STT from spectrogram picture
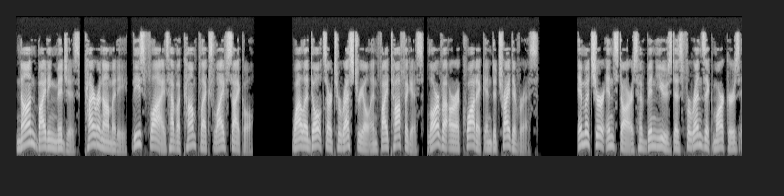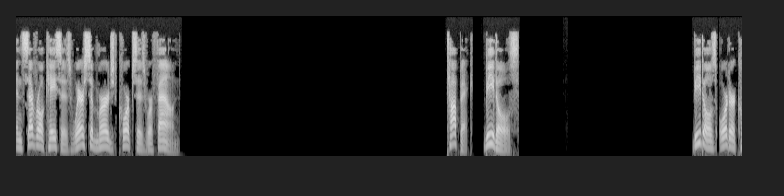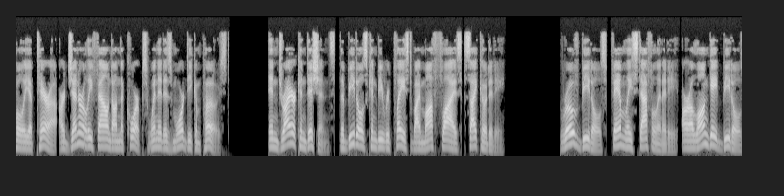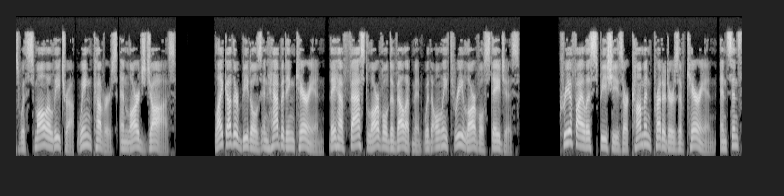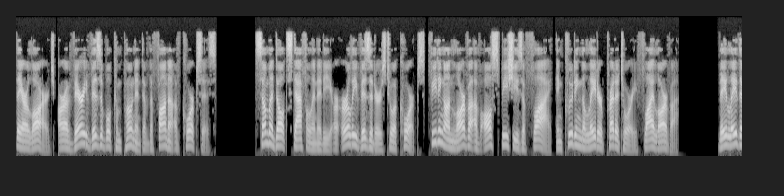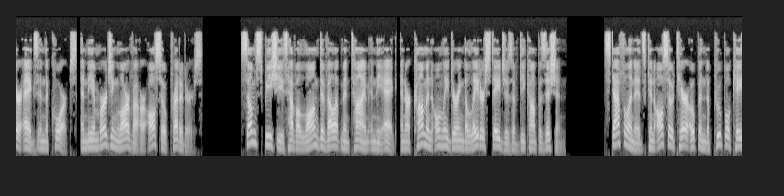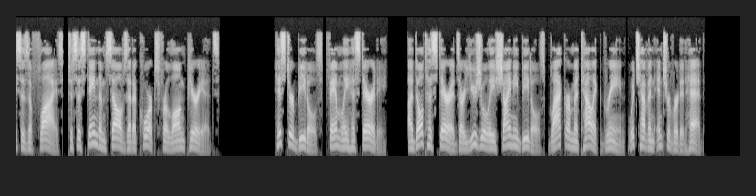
Non-biting midges, Chironomidae, these flies have a complex life cycle. While adults are terrestrial and phytophagous, larvae are aquatic and detritivorous. Immature instars have been used as forensic markers in several cases where submerged corpses were found. Topic: Beetles. Beetles order Coleoptera are generally found on the corpse when it is more decomposed. In drier conditions, the beetles can be replaced by moth flies Psychodidae. Rove beetles, family Staphylinidae, are elongate beetles with small elytra wing covers and large jaws. Like other beetles inhabiting carrion, they have fast larval development with only three larval stages. Creophilus species are common predators of carrion, and since they are large, are a very visible component of the fauna of corpses. Some adult Staphylinidae are early visitors to a corpse, feeding on larvae of all species of fly, including the later predatory fly larvae. They lay their eggs in the corpse, and the emerging larvae are also predators. Some species have a long development time in the egg, and are common only during the later stages of decomposition. Staphylinids can also tear open the pupal cases of flies, to sustain themselves at a corpse for long periods. Hister beetles, family Histeridae. Adult histerids are usually shiny beetles black or metallic green which have an introverted head.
